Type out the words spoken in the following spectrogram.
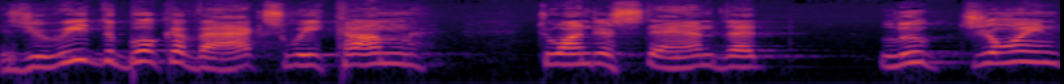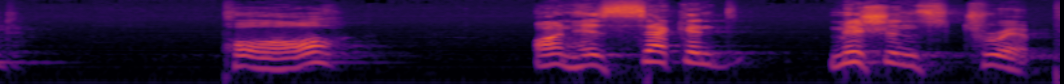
As you read the book of Acts, we come to understand that Luke joined Paul on his second missions trip.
